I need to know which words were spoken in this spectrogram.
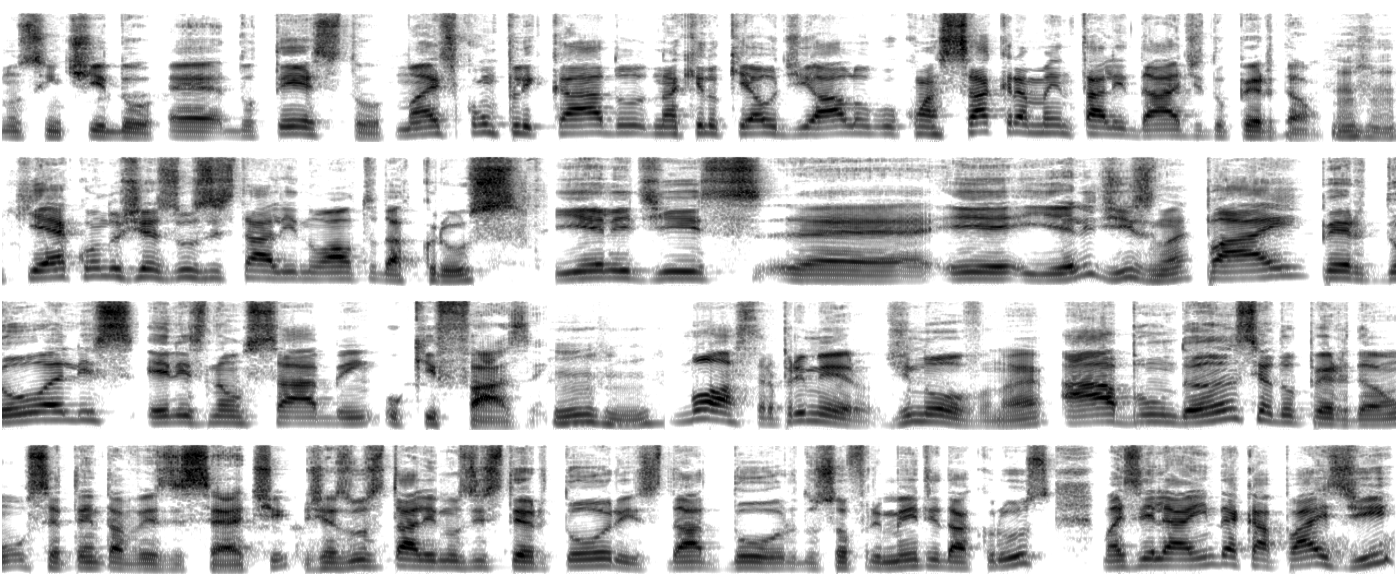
no sentido é, do texto, mas complicado naquilo que é o diálogo com a sacramentalidade do perdão, uhum. que é quando Jesus está ali no alto da cruz e ele diz, é, e, e, ele diz, não é? Pai, perdoa-lhes, eles não sabem o que fazem. Uhum. Mostra, primeiro, de novo, não é? A abundância do perdão, os 70 vezes 7. Jesus está ali nos estertores da dor, do sofrimento e da cruz, mas ele ainda é capaz de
